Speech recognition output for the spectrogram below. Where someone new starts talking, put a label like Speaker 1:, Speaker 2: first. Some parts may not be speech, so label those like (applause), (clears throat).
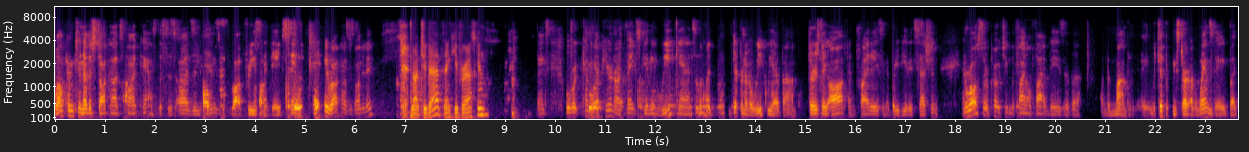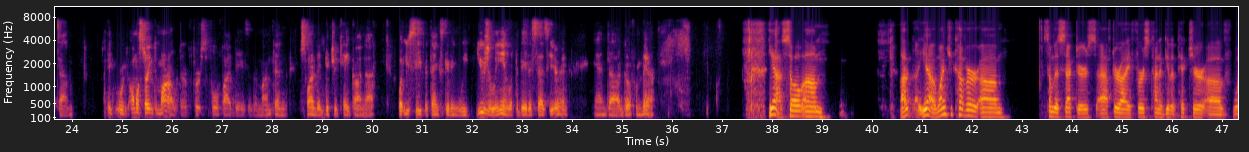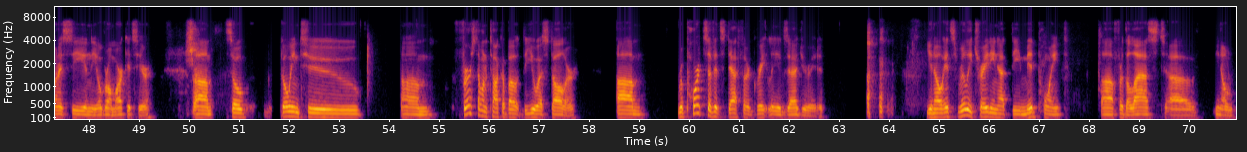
Speaker 1: Welcome to another Stock Odds podcast. This is Odds and Ends with Rob Friesen and Dave Singh. Hey, Rob, how's it going today?
Speaker 2: Not too bad. Thank you for asking.
Speaker 1: Thanks. Well, we're coming up here in our Thanksgiving week, and it's a little bit different of a week. We have um, Thursday off, and Friday's an abbreviated session, and we're also approaching the final five days of the of the month. We typically start on Wednesday, but um, I think we're almost starting tomorrow with our first full five days of the month, and just wanted to get your take on uh, what you see for Thanksgiving week usually, and what the data says here, and and uh, go from there.
Speaker 2: Yeah. So, um, uh, yeah, why don't you cover um, some of the sectors after I first kind of give a picture of what I see in the overall markets here.
Speaker 1: Sure.
Speaker 2: Um, so, going to um, first, I want to talk about the US dollar. Um, reports of its death are greatly exaggerated. (laughs) you know, it's really trading at the midpoint uh, for the last, uh, you know,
